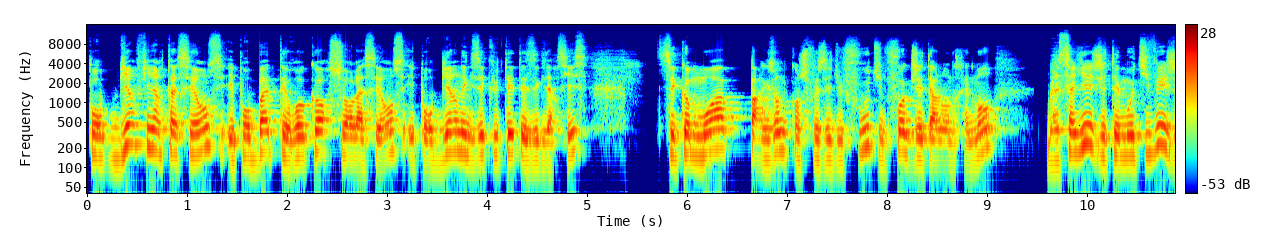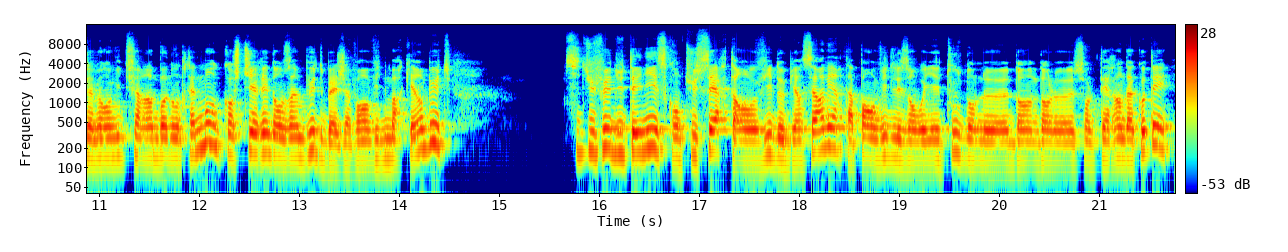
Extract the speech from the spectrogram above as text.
pour bien finir ta séance et pour battre tes records sur la séance et pour bien exécuter tes exercices. C'est comme moi, par exemple, quand je faisais du foot, une fois que j'étais à l'entraînement, ben ça y est, j'étais motivé, j'avais envie de faire un bon entraînement. Quand je tirais dans un but, ben j'avais envie de marquer un but. Si tu fais du tennis, quand tu sers, t'as envie de bien servir, t'as pas envie de les envoyer tous dans le, dans, le, sur le terrain d'à côté.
